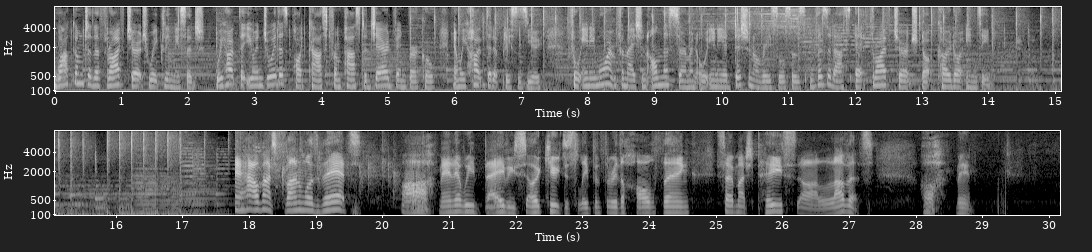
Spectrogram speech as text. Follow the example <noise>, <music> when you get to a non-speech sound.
Welcome to the Thrive Church weekly message. We hope that you enjoy this podcast from Pastor Jared Van Berkel and we hope that it blesses you. For any more information on this sermon or any additional resources, visit us at thrivechurch.co.nz. How much fun was that? Oh man, that wee baby, so cute, just sleeping through the whole thing. So much peace. Oh, I love it. Oh man,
